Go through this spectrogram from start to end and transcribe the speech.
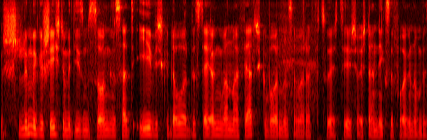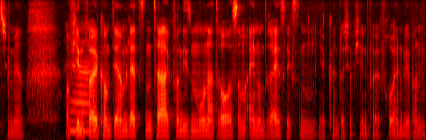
schlimme Geschichte mit diesem Song. Es hat ewig gedauert, bis der irgendwann mal fertig geworden ist, aber dazu erzähle ich euch dann nächste Folge noch ein bisschen mehr. Auf ja. jeden Fall kommt der am letzten Tag von diesem Monat raus, am 31. Ihr könnt euch auf jeden Fall freuen. Wir waren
